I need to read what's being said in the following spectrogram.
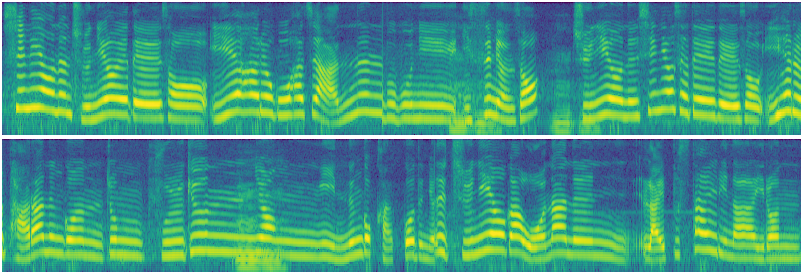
시니어는 주니어에 대해서 이해하려고 하지 않는 부분이 음, 음. 있으면서 음, 음. 주니어는 시니어 세대에 대해서 이해를 바라는 건 좀 불균형이 있는 것 같거든요. 근데 주니어가 원하는 라이프 스타일이나 이런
